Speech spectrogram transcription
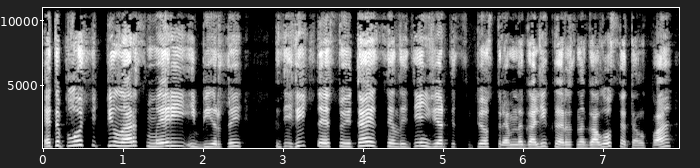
это площадь Пилар с мэрией и биржей, где вечная суета и целый день вертится пестрая многоликая разноголосая толпа –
